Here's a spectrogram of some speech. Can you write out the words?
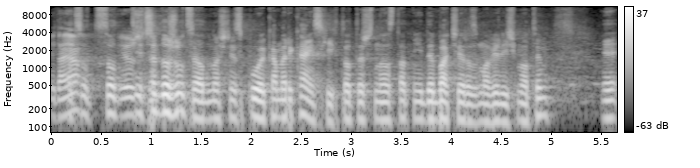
Pytania? A co, co Już jeszcze tak. dorzucę odnośnie spółek amerykańskich, to też na ostatniej debacie rozmawialiśmy o tym. E,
